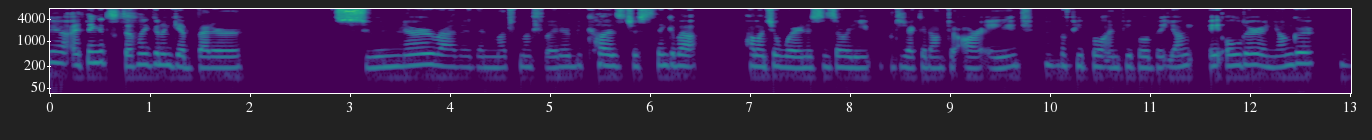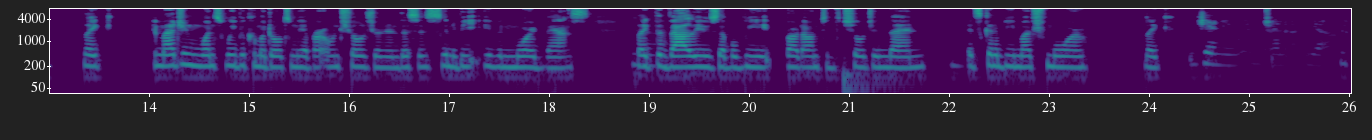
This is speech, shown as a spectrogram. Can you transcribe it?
But yeah, I think it's definitely gonna get better sooner rather than much much later because just think about how much awareness is already projected onto our age Mhm. of people and people a bit young, a older and younger. Like, imagine once we become adults and we have our own children, and this is gonna be even more advanced. Like the values that will be brought onto the children, then it's gonna be much more like Genuine and yeah.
